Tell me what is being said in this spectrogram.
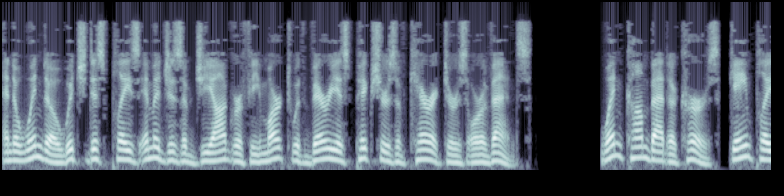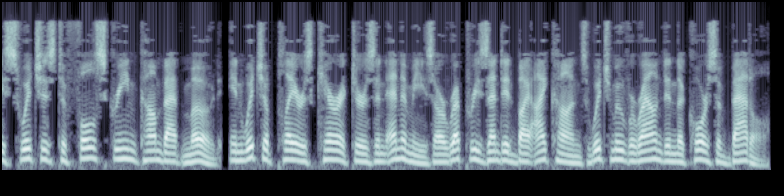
and a window which displays images of geography marked with various pictures of characters or events. When combat occurs, gameplay switches to full-screen combat mode, in which a player's characters and enemies are represented by icons which move around in the course of battle.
